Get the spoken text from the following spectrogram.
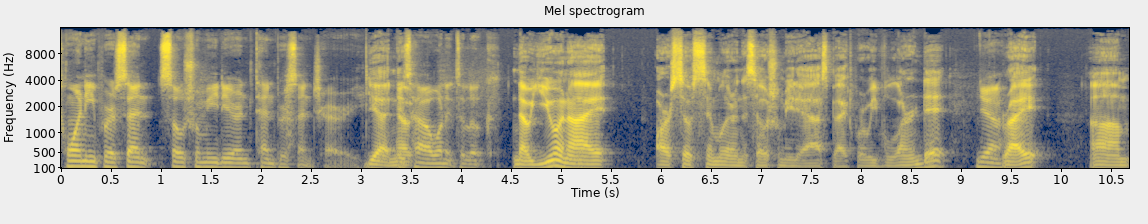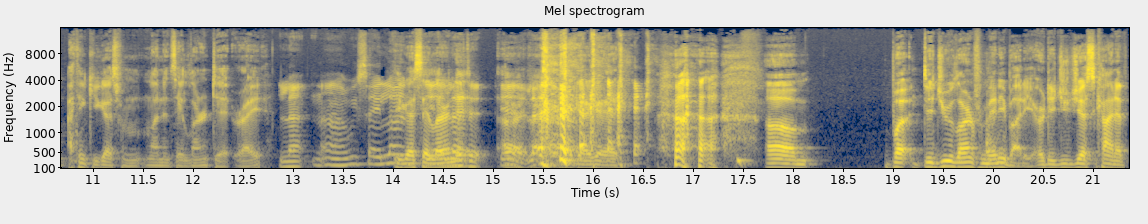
20% social media and 10% charity. Yeah, no. Is how I want it to look. Now you and I are so similar in the social media aspect where we've learned it, Yeah. right? Um, I think you guys from London say learned it, right? Le- no, we say learn. It. You guys say yeah, learned learned it? Yeah. All right, okay, okay, um, but did you learn from anybody, or did you just kind of?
